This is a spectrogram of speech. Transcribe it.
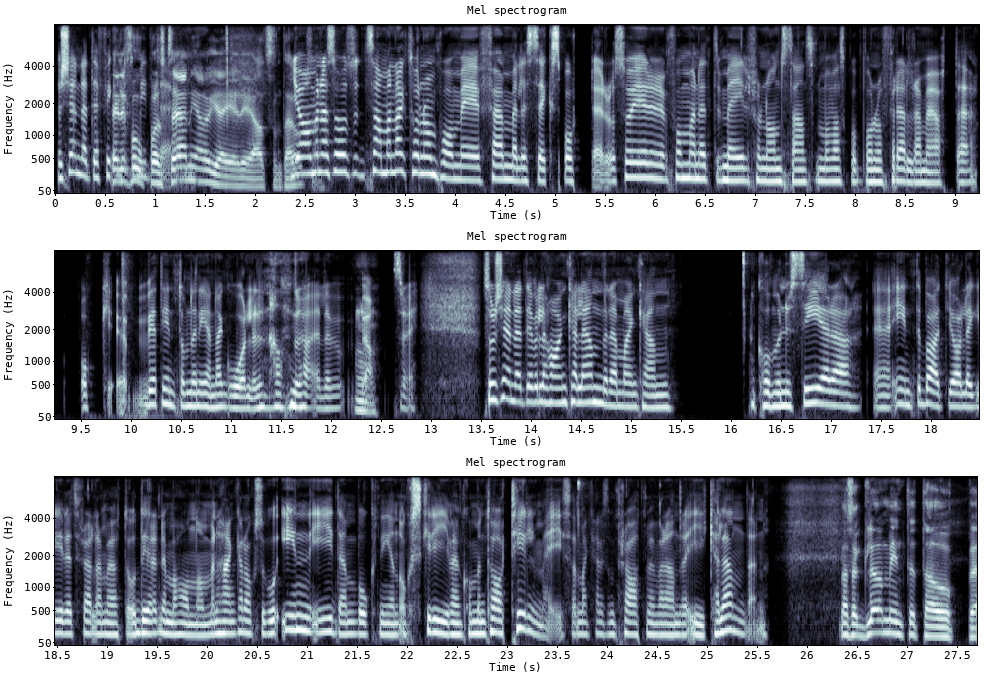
Så kände jag att jag fick Är det liksom inte- fotbollsträningar och grejer i allt sånt där Ja, också? men alltså, så- sammanlagt håller de på med fem eller sex sporter och så är det, får man ett mejl från någonstans att man ska på något föräldramöte och eh, vet inte om den ena går eller den andra. Eller, ja, sådär. Så då kände jag att jag ville ha en kalender där man kan kommunicera, eh, inte bara att jag lägger in ett föräldramöte och delar det med honom, men han kan också gå in i den bokningen och skriva en kommentar till mig, så att man kan liksom prata med varandra i kalendern. Alltså, glöm inte ta upp, eh,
